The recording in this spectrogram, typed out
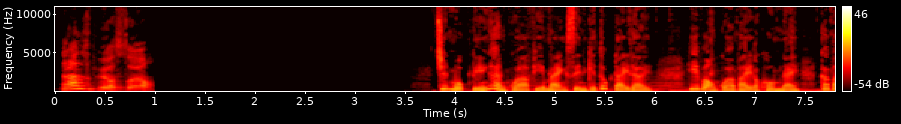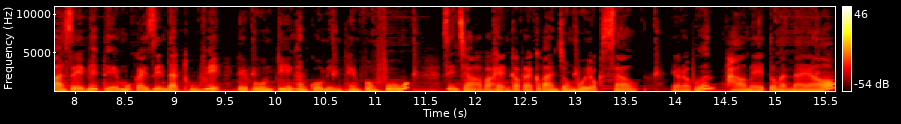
오늘 한 수 배웠어요? Chuyên mục tiếng Hàn qua phim ảnh xin kết thúc tại đây. Hy vọng qua bài học hôm nay, các bạn sẽ biết thêm một cách diễn đạt thú vị để vốn tiếng Hàn của mình thêm phong phú. Xin chào và hẹn gặp lại các bạn trong buổi học sau. 여러분, 다음에 또 만나요.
